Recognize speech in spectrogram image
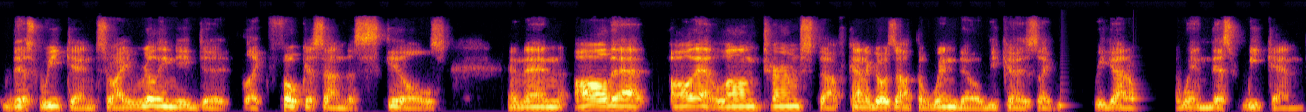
this weekend. So i really need to like focus on the skills. And then all that all that long term stuff kind of goes out the window because like we got to win this weekend.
